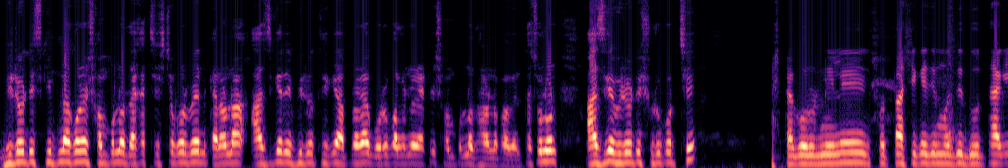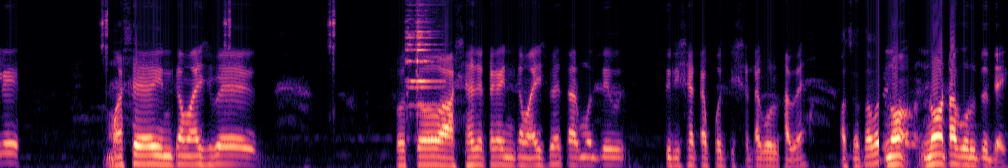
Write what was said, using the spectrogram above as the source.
ভিডিওটি স্কিপ না করে সম্পূর্ণ দেখার চেষ্টা করবেন কেননা আজকের এই ভিডিও থেকে আপনারা গরু পালনের একটি সম্পূর্ণ ধারণা পাবেন। তা চলুন আজকে ভিডিওটি শুরু করছি। পাঁচটা গরু নিলে সত্তর আশি কেজির মধ্যে দুধ থাকলে মাসে ইনকাম আসবে সত্তর আশি হাজার টাকা ইনকাম আসবে তার মধ্যে তিরিশ হাজার পঁচিশ হাজার গরু খাবে। আচ্ছা তারপরে নটা গরুতে দেয়।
